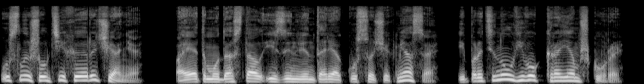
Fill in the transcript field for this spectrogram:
услышал тихое рычание, поэтому достал из инвентаря кусочек мяса и протянул его к краям шкуры.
